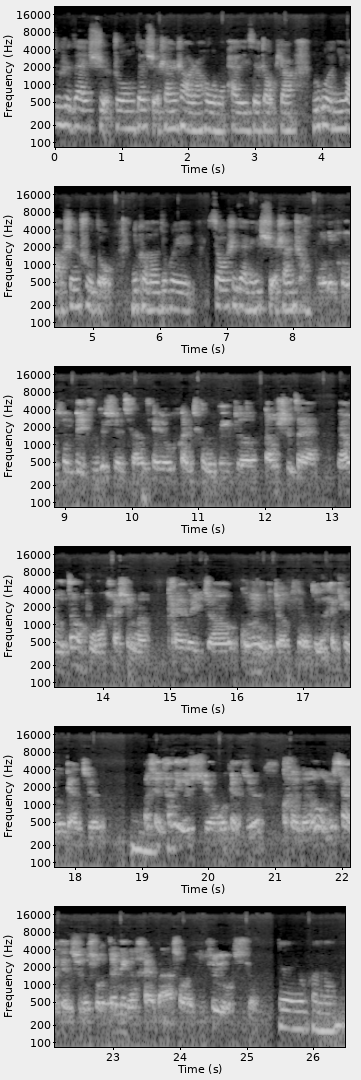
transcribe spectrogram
就是在雪中，在雪山上，然后我们拍了一些照片。如果你往深处走，你可能就会消失在那个雪山中。我的朋友圈背景就是前两天又换成那个当时在雅鲁藏布还是什么拍的一张公路的照片，我觉得还挺有感觉的。而且它那个雪，我感觉可能我们夏天去的时候，在那个海拔上也是有雪。对，有可能。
